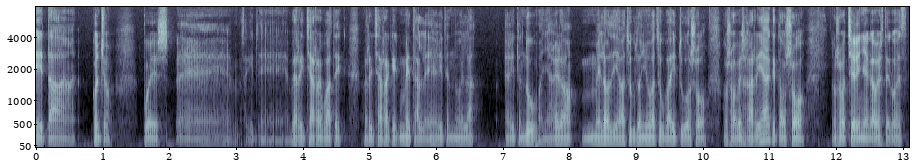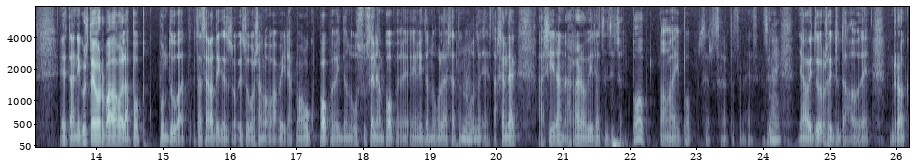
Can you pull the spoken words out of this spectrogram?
Eta, kontxo, pues, eh, dakit, eh, berri txarrak batek, berri txarrakek metal egiten duela, egiten du, baina gero melodia batzuk, doinu batzuk baditu oso oso abesgarriak eta oso oso atseginak abesteko, ez? Eta nik uste hor badagoela pop puntu bat. Eta zergatik ez, ez dugu esango, ba, beira, ba, guk pop egiten dugu, zuzenean pop ege- egiten dugula esaten dugu, Mhm. eta jazta, jendeak hasieran arraro biratzen zitzuen, pop, ba, bai, pop, zer, zer gertatzen da ez. ez Bai. ja, oitu, oso ituta gaude, rock,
